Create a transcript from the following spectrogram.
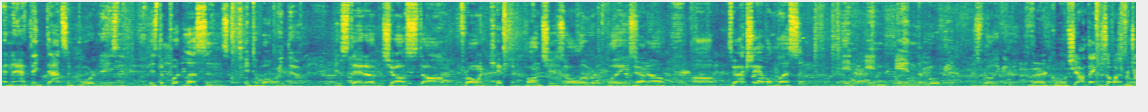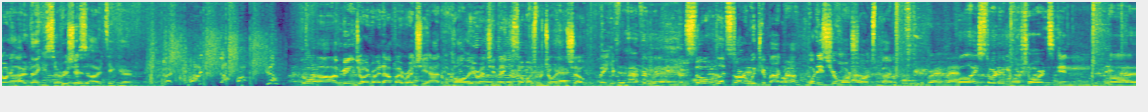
and I think that's important. Is is to put lessons into what we do instead of just um, throwing kicks and punches all over the place. Yeah. You know, um, to actually have a lesson in in in the movie is really good. Very cool. Shihan, thank you so much for joining. All right, thank you, sir. Appreciate it. All right, take care. Uh, I'm being joined right now by Renshi Adam McCauley. Renshi, thank you so much for joining the show. Thank you for having me. So let's start with your background. What is your martial arts background? Well, I started martial arts in uh,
